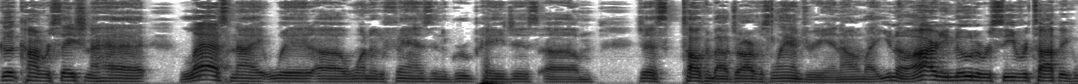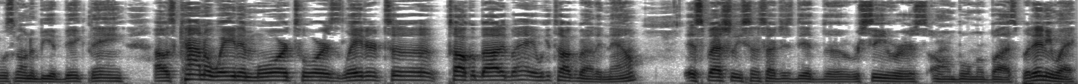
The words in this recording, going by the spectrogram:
good conversation I had last night with uh, one of the fans in the group pages. Um, just talking about Jarvis Landry. And I'm like, you know, I already knew the receiver topic was going to be a big thing. I was kind of waiting more towards later to talk about it, but hey, we can talk about it now, especially since I just did the receivers on Boom or Bust. But anyway,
